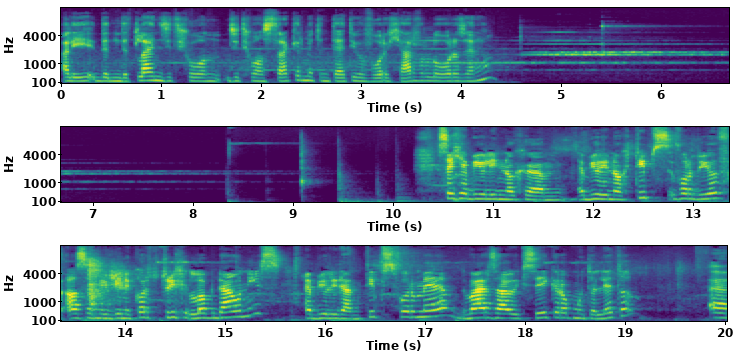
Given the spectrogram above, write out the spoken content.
Allee, de deadline zit gewoon, zit gewoon strakker met een tijd die we vorig jaar verloren zijn. Hè? Zeg, hebben jullie, nog, um, hebben jullie nog tips voor de juf als er nu binnenkort terug lockdown is? Hebben jullie dan tips voor mij? Waar zou ik zeker op moeten letten? Uh,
